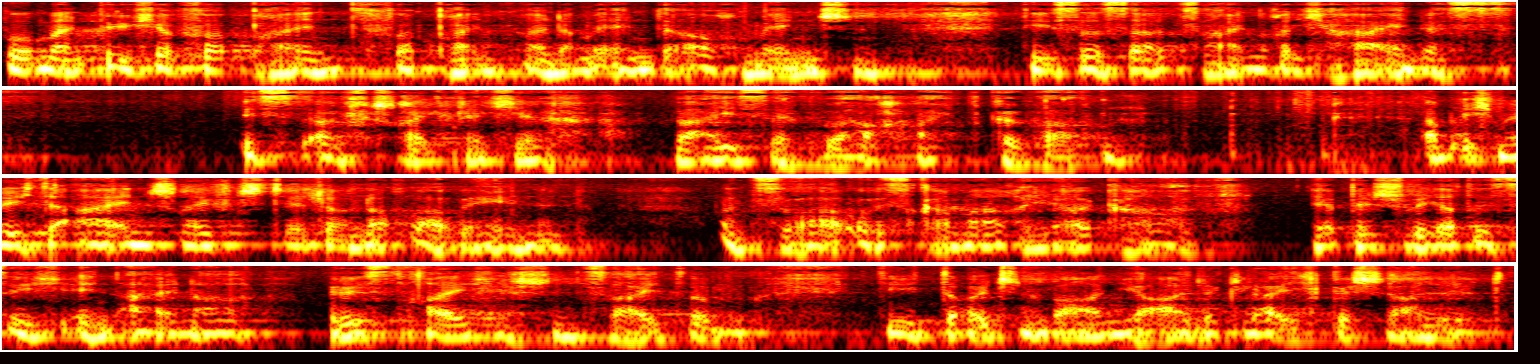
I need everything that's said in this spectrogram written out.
Wo man Bücher verbrennt, verbrennt man am Ende auch Menschen. Dieser Satz Heinrich Heines ist auf schreckliche Weise Wahrheit geworden. Aber ich möchte einen Schriftsteller noch erwähnen, und zwar Oskar Maria Graf. Er beschwerte sich in einer österreichischen Zeitung, die Deutschen waren ja alle gleichgeschaltet,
